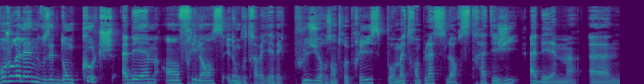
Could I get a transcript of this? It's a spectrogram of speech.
Bonjour Hélène, vous êtes donc coach ABM en freelance et donc vous travaillez avec plusieurs entreprises pour mettre en place leur stratégie ABM. Euh,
